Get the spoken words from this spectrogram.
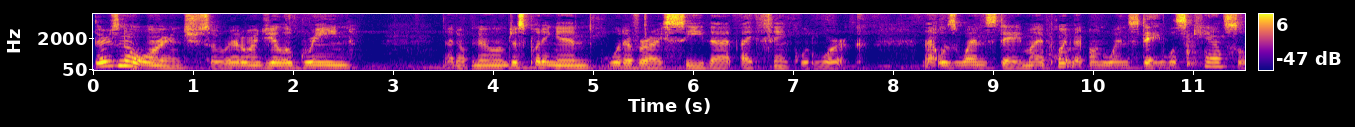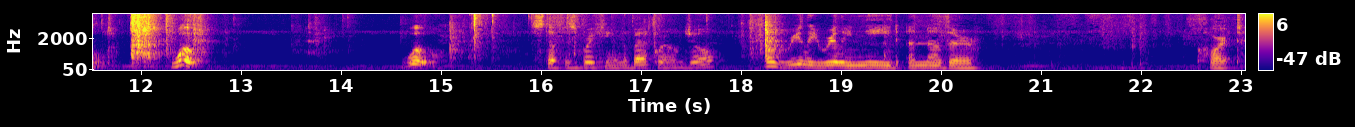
There's no orange, so red, orange, yellow, green. I don't know, I'm just putting in whatever I see that I think would work. That was Wednesday. My appointment on Wednesday was canceled. Whoa! Whoa. Stuff is breaking in the background, Joe. I really, really need another cart.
